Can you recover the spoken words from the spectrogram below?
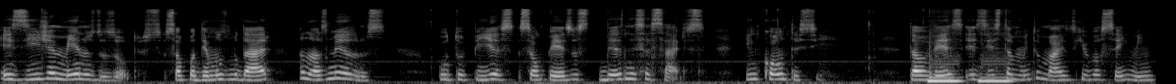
Exija menos dos outros. Só podemos mudar a nós mesmos. Utopias são pesos desnecessários. Encontre-se. Talvez exista muito mais do que você em mim,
